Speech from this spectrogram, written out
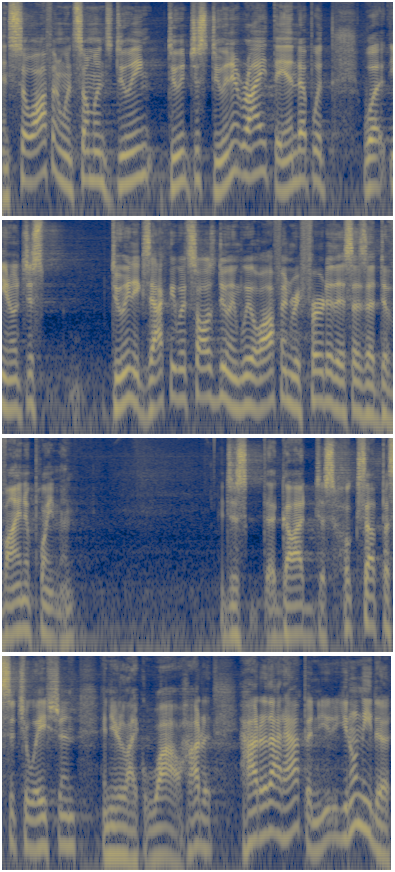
And so often when someone's doing, doing just doing it right, they end up with what, you know, just doing exactly what Saul's doing. We'll often refer to this as a divine appointment. It just uh, God just hooks up a situation, and you're like, "Wow, how did how did that happen?" You, you don't need to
